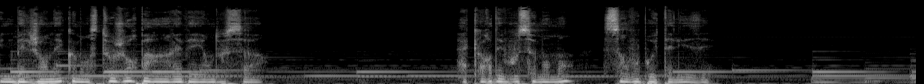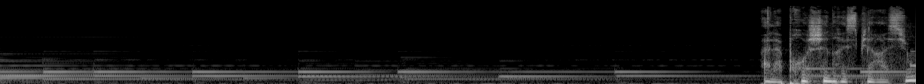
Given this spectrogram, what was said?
Une belle journée commence toujours par un réveil en douceur. Accordez-vous ce moment sans vous brutaliser. Prochaine respiration,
